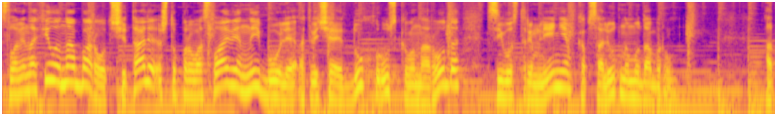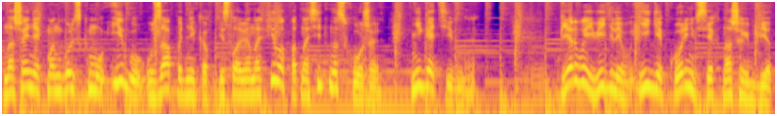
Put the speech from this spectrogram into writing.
Славянофилы, наоборот, считали, что православие наиболее отвечает духу русского народа с его стремлением к абсолютному добру. Отношение к монгольскому игу у западников и славянофилов относительно схожее, негативное. Первые видели в иге корень всех наших бед.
